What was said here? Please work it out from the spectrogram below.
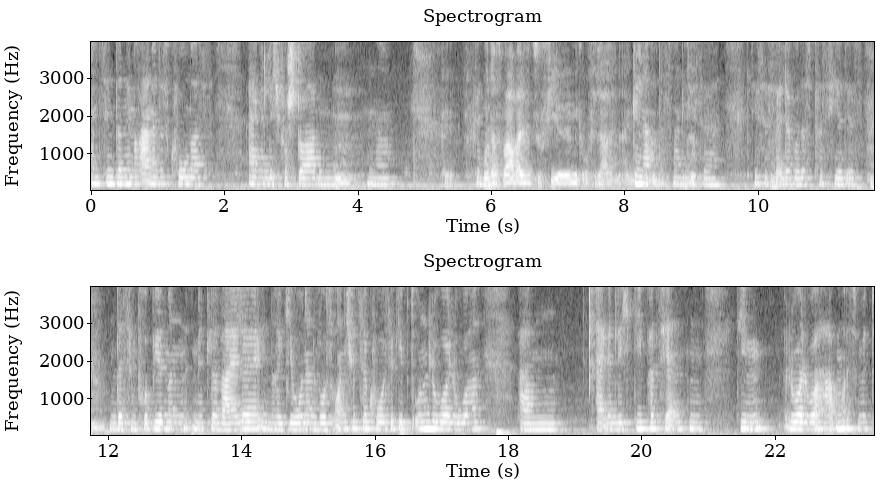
und sind dann im Rahmen des Komas eigentlich verstorben. Mhm. Ja. Okay. Genau. Und das war, weil sie zu viel Mikrofilarien eigentlich Genau, hatten. das waren ja. diese, diese Fälle, wo das passiert ist. Mhm. Und deswegen probiert man mittlerweile in Regionen, wo es Onychozarkose gibt und Loa Loa, ähm, eigentlich die Patienten, die Loa Loa haben, also mit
